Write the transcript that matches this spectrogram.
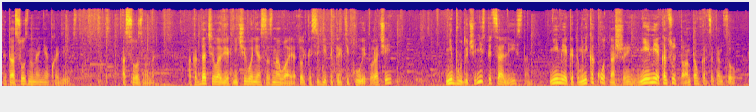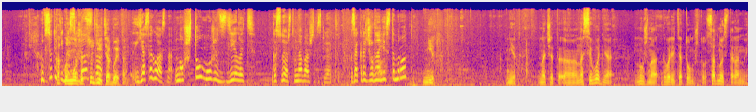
это осознанная необходимость. Осознанная. А когда человек, ничего не осознавая, только сидит и критикует врачей, не будучи ни специалистом, не имея к этому никакого отношения, не имея консультантом, в конце концов, но все-таки как он может судить об этом? Я согласна. Но что может сделать государство, на ваш взгляд? Закрыть журналистам рот? Нет. Нет. Значит, э, на сегодня нужно говорить о том, что, с одной стороны,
